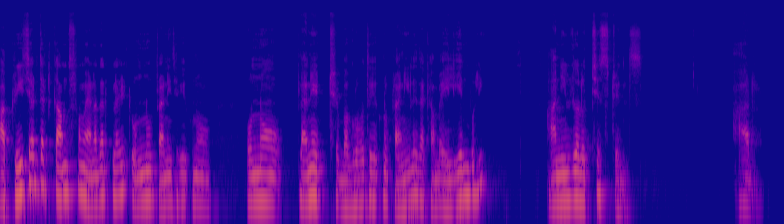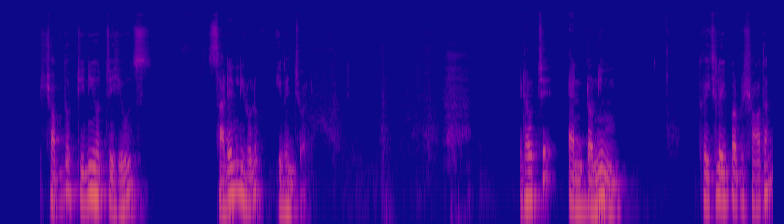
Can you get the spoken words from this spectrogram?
আর creature that comes from another planet অন্য প্রাণী থেকে কোনো, অন্য প্ল্যানেট বা গ্রহ থেকে কোনো প্রাণী এলে তাকে আমরা এলিয়েন বলি। আনইউজুয়াল হচ্ছে স্ট্রেন্স আর শব্দ টিনি হচ্ছে হিউজ সাডেনলি হলো ইভেনচুয়ালি এটা হচ্ছে অ্যান্টনিম। তো এই ছিল এই পর্বের সমাধান।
